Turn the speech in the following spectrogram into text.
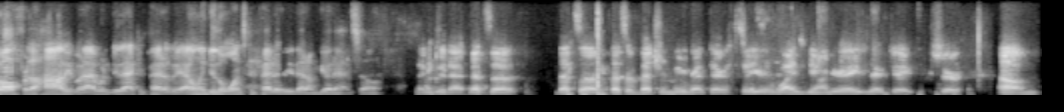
golf for the hobby, but I wouldn't do that competitively. I only do the ones competitively that I'm good at. So I do that. That's a that's a that's a veteran move right there. So you're wise beyond your age there, Jake. for sure. Um,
